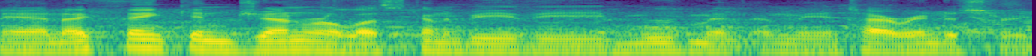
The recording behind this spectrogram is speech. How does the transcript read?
And I think in general that's going to be the movement in the entire industry,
